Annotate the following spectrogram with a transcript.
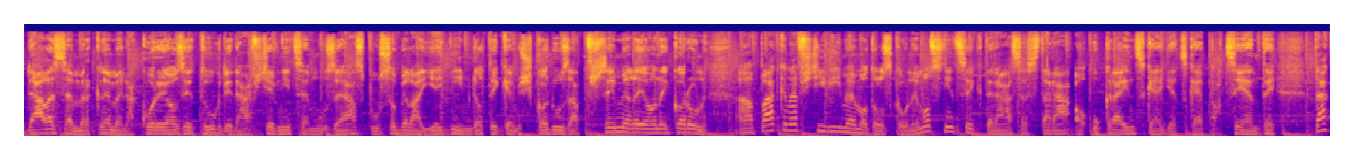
Dále se mrkneme na kuriozitu, kdy návštěvnice muzea způsobila jedním dotykem škodu za 3 miliony korun. A pak navštívíme Motolskou nemocnici, která se stará o ukrajinské dětské pacienty. Tak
